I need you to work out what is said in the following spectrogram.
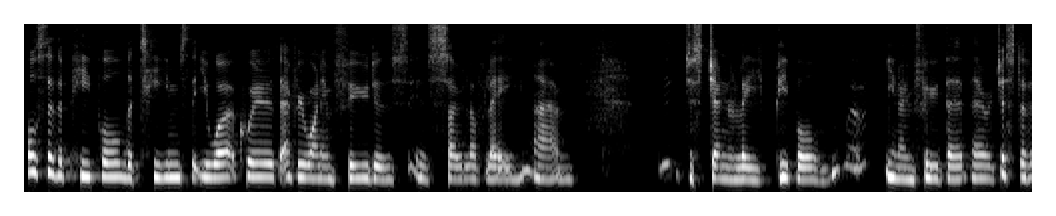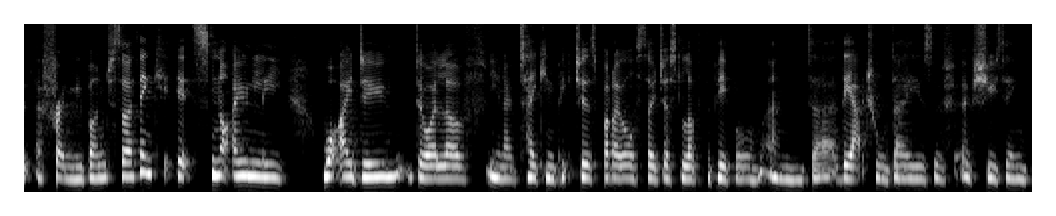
also the people, the teams that you work with. Everyone in food is is so lovely. Um, just generally people you know in food they're, they're just a, a, friendly bunch. So i think it's not only what i do do i love you know taking pictures but i also just love the people and uh, the actual days of, of shooting.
